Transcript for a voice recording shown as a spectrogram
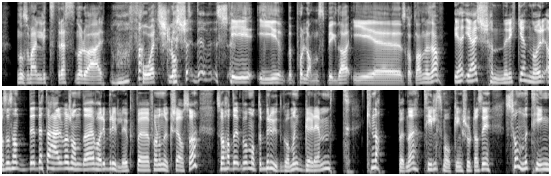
Noe som er litt stress når du er hva på et slott i, i, på landsbygda i eh, Skottland, liksom. Jeg, jeg skjønner ikke når altså, sånn, det, Dette her var sånn Da jeg var i bryllup eh, for noen uker siden også, så hadde på en måte brudgommen glemt knappene til smokingskjorta si. Sånne ting.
